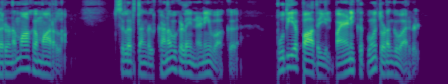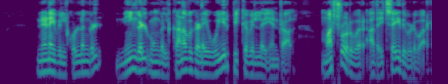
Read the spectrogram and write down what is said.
தருணமாக மாறலாம். சிலர் தங்கள் கனவுகளை நினைவாக்க புதிய பாதையில் பயணிக்கவும் தொடங்குவார்கள். நினைவில் கொள்ளுங்கள் நீங்கள் உங்கள் கனவுகளை உயிர்ப்பிக்கவில்லை என்றால் மற்றொருவர் அதை செய்து விடுவார்.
